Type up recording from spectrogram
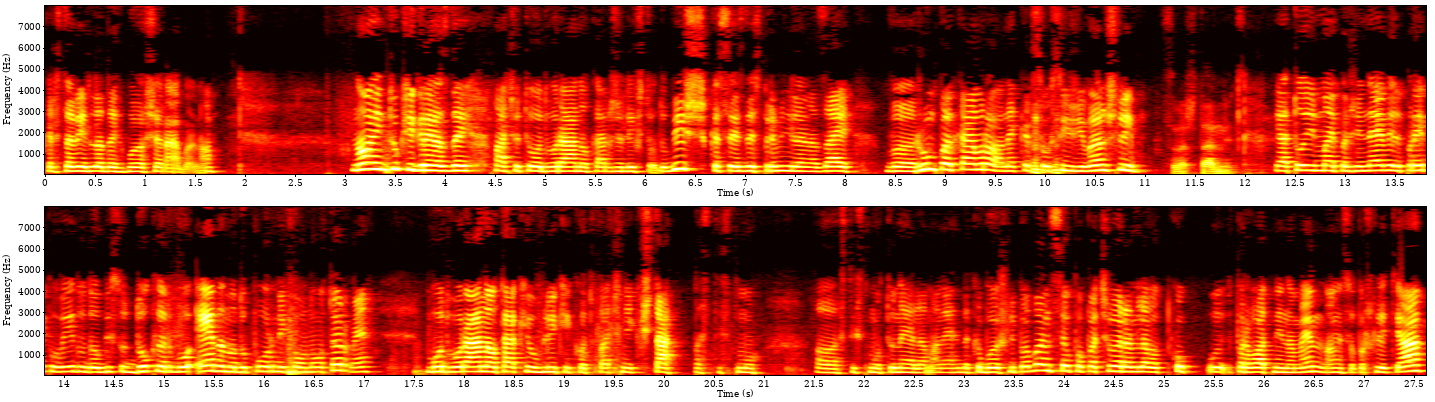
ker sta vedela, da jih bojo še rabili. No? no, in tukaj grejo zdaj pač v to dvorano, kar želiš, to dobiš, ker se je zdaj spremenila nazaj v rumpel kamero, ker so vsi že ven šli. Sva štarnica. Ja, to jim je pa že Neville prej povedal, da v bistvu, dokler bo eden od upornikov noter, ne, bo dvorana v taki obliki kot pač nek štab, pa s tistim, uh, s tistim tunelom. a ne. Da, ko bojo šli pa ven, se pa pač vrnili v v prvotni namen, no, in so prišli tja,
